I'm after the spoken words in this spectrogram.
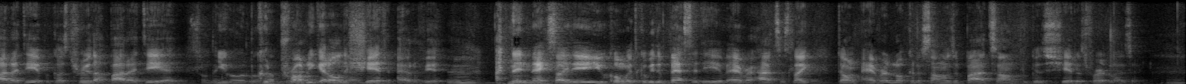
bad idea because through that bad idea Something you could probably get all the shit out of you Mm. and the next idea you come with could be the best idea you've ever had so it's like don't ever look at a song as a bad song because shit is fertilizer Mm.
